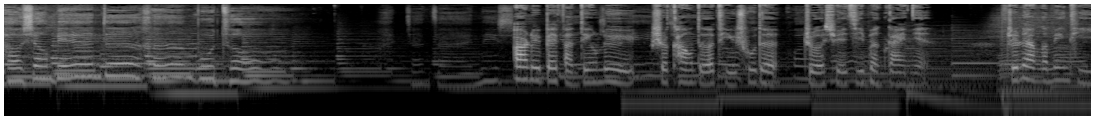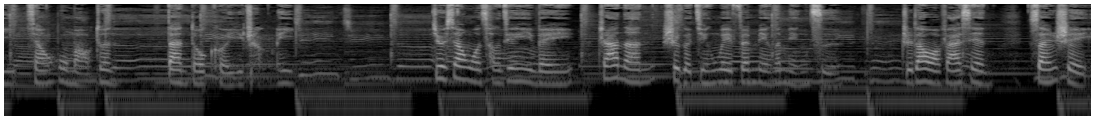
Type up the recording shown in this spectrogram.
好像变得很不同。二律背反定律是康德提出的哲学基本概念。指两个命题相互矛盾，但都可以成立。就像我曾经以为“渣男”是个泾渭分明的名词，直到我发现三水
